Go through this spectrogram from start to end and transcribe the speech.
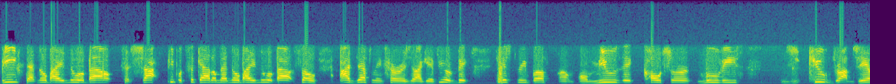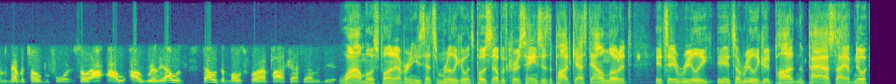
beef that nobody knew about to shots people took at him that nobody knew about. So I definitely encourage you, like if you're a big history buff um, on music, culture, movies, Cube dropped gems never told before. So I, I, I really that was that was the most fun podcast I ever did. Wow, most fun ever. And he's had some really good ones. Posted up with Chris Haynes is the podcast. Download it. It's a really it's a really good pod in the past. I have no if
